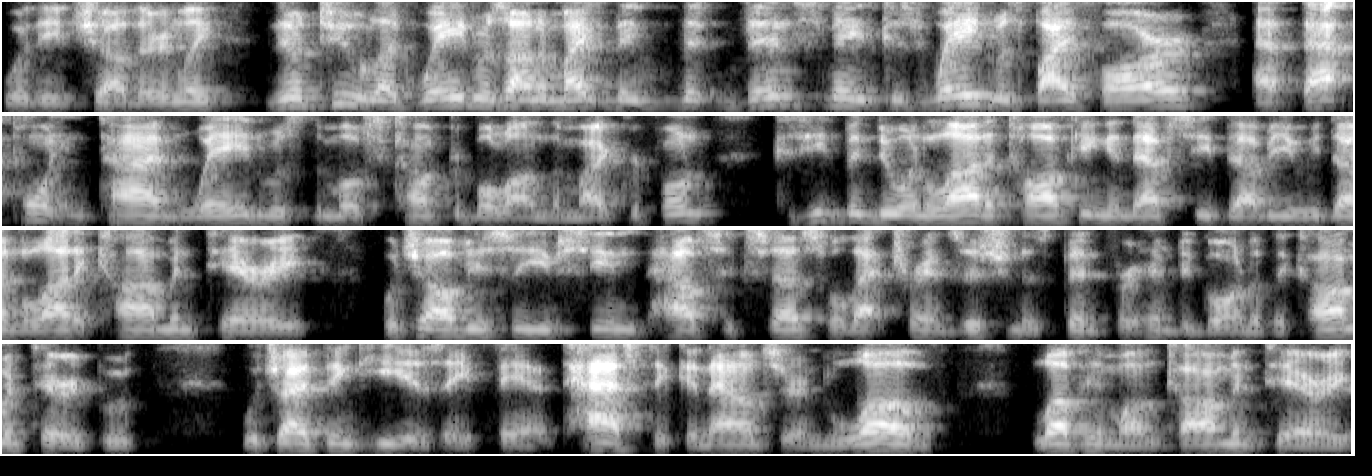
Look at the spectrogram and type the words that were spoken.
with each other. And like there too, like Wade was on a mic. They, Vince made because Wade was by far at that point in time, Wade was the most comfortable on the microphone because he'd been doing a lot of talking in FCW. He'd done a lot of commentary, which obviously you've seen how successful that transition has been for him to go into the commentary booth, which I think he is a fantastic announcer and love love him on commentary.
